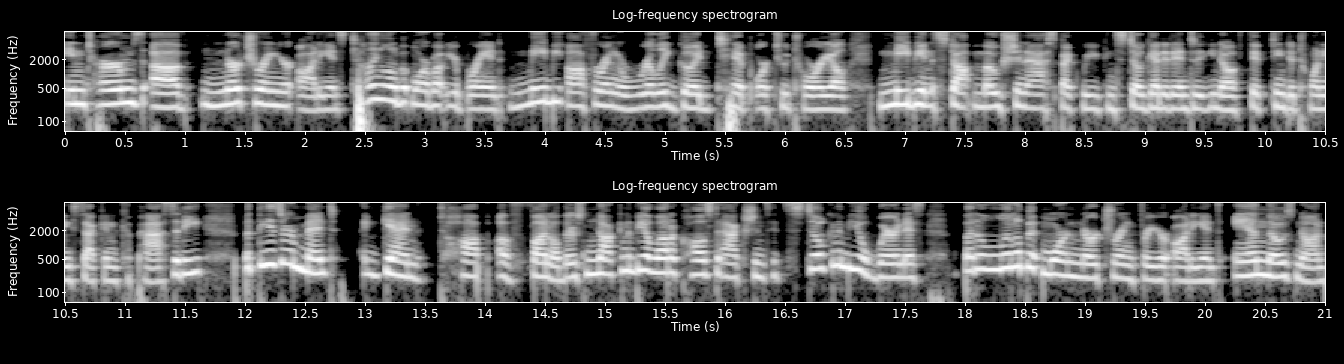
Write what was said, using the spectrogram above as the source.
in terms of nurturing your audience, telling a little bit more about your brand, maybe offering a really good tip or tutorial, maybe in a stop motion aspect where you can still get it into, you know, a 15 to 20 second capacity. But these are meant again, top of funnel. There's not going to be a lot of calls to actions. It's still going to be awareness, but a little bit more nurturing for your audience and those non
